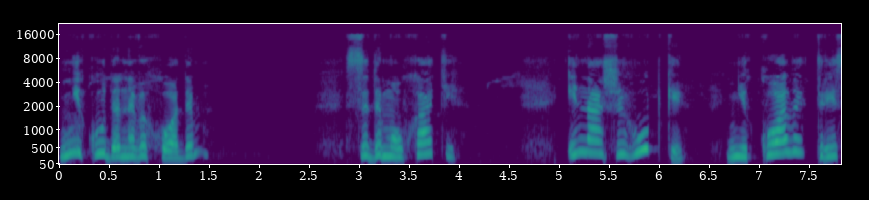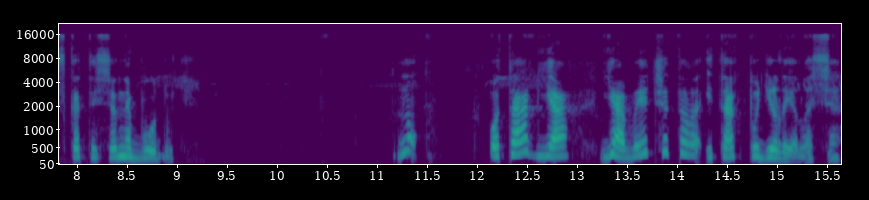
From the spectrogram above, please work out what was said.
Нікуди не виходимо, сидимо в хаті, і наші губки ніколи тріскатися не будуть. Ну, отак я, я вичитала і так поділилася.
